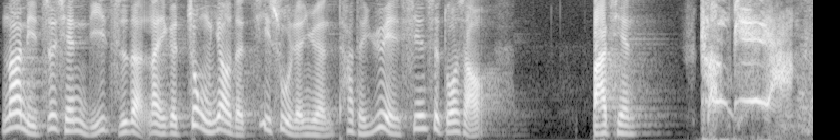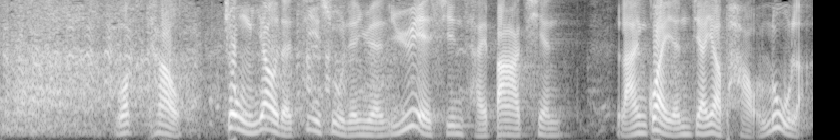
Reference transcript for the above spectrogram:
那你之前离职的那一个重要的技术人员，他的月薪是多少？”八千。坑爹呀！我靠，重要的技术人员月薪才八千，难怪人家要跑路了。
